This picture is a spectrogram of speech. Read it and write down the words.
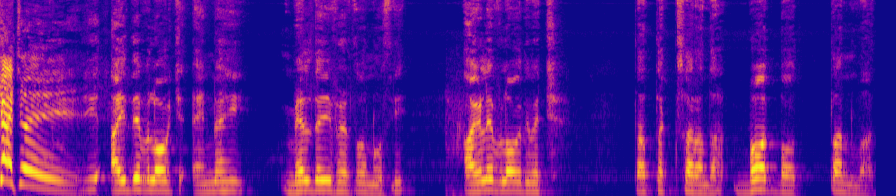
ਕੈਚ ਜੀ ਅੱਜ ਦੇ ਵਲੌਗ 'ਚ ਇੰਨਾ ਹੀ। ਮਿਲਦੇ ਜੀ ਫਿਰ ਤੁਹਾਨੂੰ ਅਸੀਂ। ਅਗਲੇ ਵਲੌਗ ਦੇ ਵਿੱਚ ਤਦ ਤੱਕ ਸਾਰਿਆਂ ਦਾ ਬਹੁਤ ਬਹੁਤ ਧੰਨਵਾਦ।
